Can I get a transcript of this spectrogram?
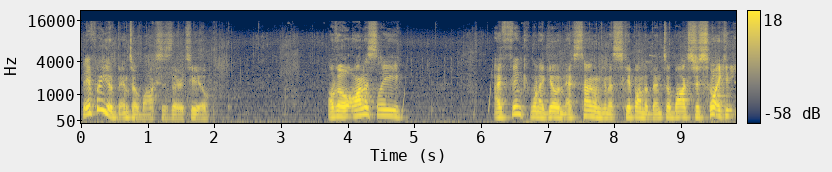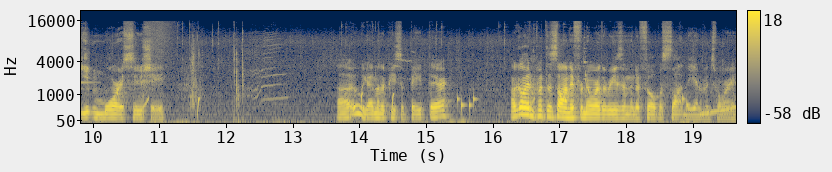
They have pretty good bento boxes there, too. Although, honestly, I think when I go next time, I'm going to skip on the bento box just so I can eat more sushi. Uh, ooh, we got another piece of bait there. I'll go ahead and put this on if for no other reason than to fill up a slot in the inventory.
